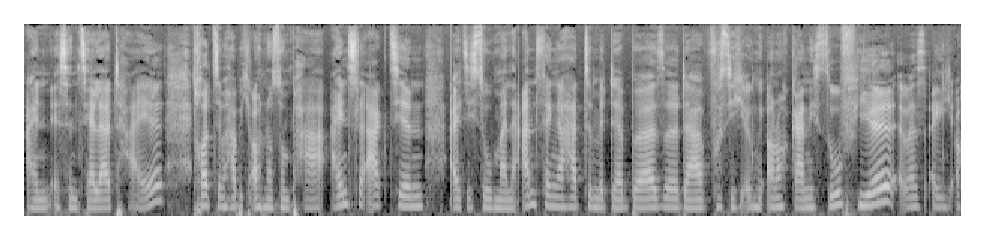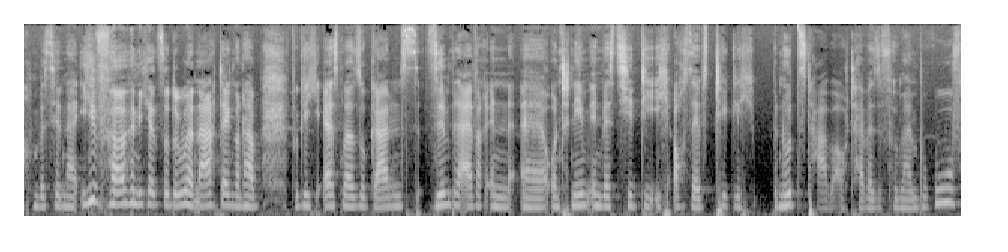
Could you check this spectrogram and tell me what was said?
ein essentieller Teil. Trotzdem habe ich auch noch so ein paar Einzelaktien. Als ich so meine Anfänge hatte mit der Börse, da wusste ich irgendwie auch noch gar nicht so viel, was eigentlich auch ein bisschen naiv war, wenn ich jetzt so drüber nachdenke und habe wirklich erstmal so ganz simpel einfach in äh, Unternehmen investiert, die ich auch selbst täglich benutzt habe, auch teilweise für meinen Beruf Beruf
